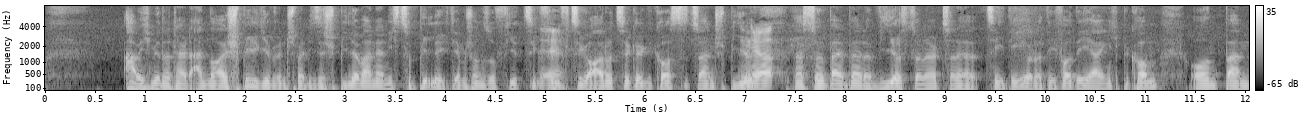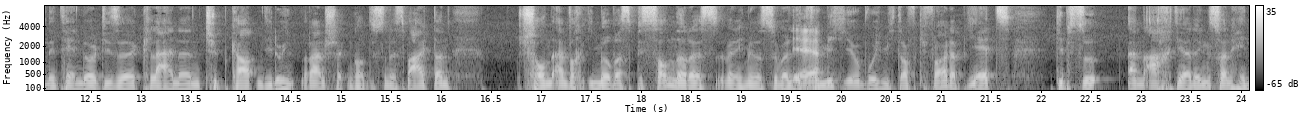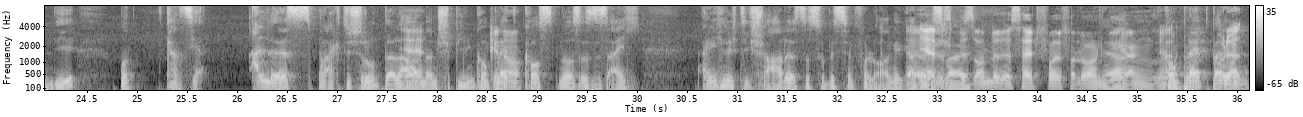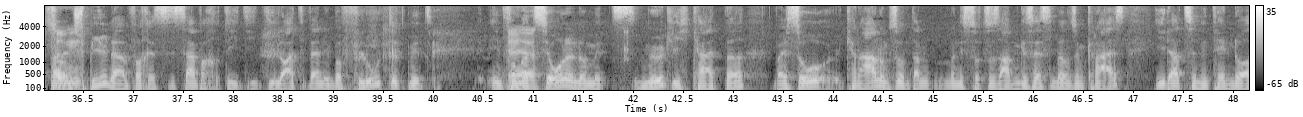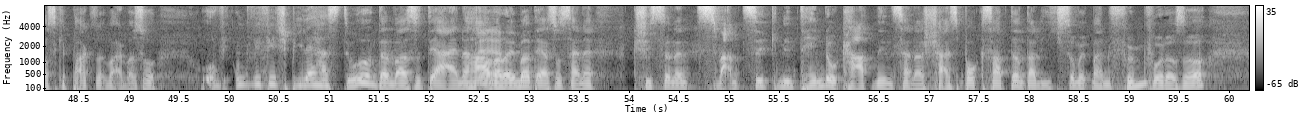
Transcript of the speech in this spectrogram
habe ich mir dann halt ein neues Spiel gewünscht, weil diese Spiele waren ja nicht so billig. Die haben schon so 40, Ja. 50 Euro circa gekostet, so ein Spiel. Ja. Da hast du bei, bei der Wii hast du dann halt so eine CD oder DVD eigentlich bekommen und beim Nintendo halt diese kleinen Chipkarten, die du hinten reinstecken konntest. Und es war halt dann schon einfach immer was Besonderes, wenn ich mir das so überlege. Ja. Für mich, wo ich mich drauf gefreut habe. Jetzt gibst du einem Achtjährigen so ein Handy und kannst ja alles praktisch runterladen, Ja, ja. dann spielen, komplett Genau. kostenlos. Also es ist eigentlich, eigentlich richtig schade, dass das so ein bisschen verloren gegangen Ja, ist. das weil- Besondere ist halt voll verloren ja, gegangen. So. Komplett bei, den, bei den Spielen einfach. Es ist einfach, die, die, die Leute werden überflutet mit Informationen und mit Möglichkeiten, ne? weil so, keine Ahnung, so, und dann, man ist so zusammengesessen bei uns im Kreis, jeder hat sein Nintendo ausgepackt und war immer so, und wie viele Spiele hast du? Und dann war so der eine Haberer immer, der so seine geschissenen 20 Nintendo-Karten in seiner Scheißbox hatte und dann ich so mit meinen 5 oder so.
